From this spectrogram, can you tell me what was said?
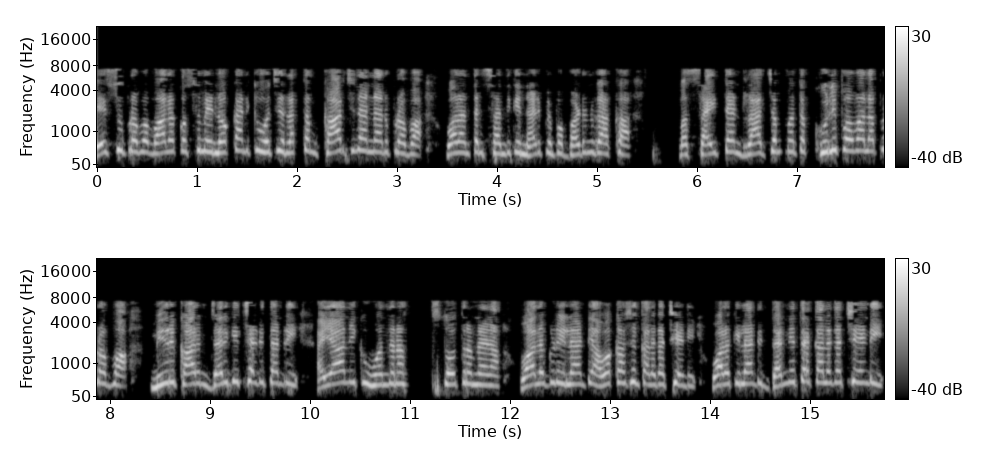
యేసుప్రభ వాళ్ళ కోసమే లోకానికి వచ్చి రక్తం కార్చిన అన్నారు ప్రభ. వాళ్ళంతటి సంధికి నడిపింపబడును గాక. మా సైతాన్ రాజ్యం అంతా కూలిపోవాలా ప్రభా? మీరు కార్యం జరిగించండి తండ్రి. అయా నీకు వందన స్తోత్రం నైనా వాళ్ళకు కూడా ఇలాంటి అవకాశం కలగచ్చేయండి వాళ్ళకి ఇలాంటి ధన్యత కలగ చేయండి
